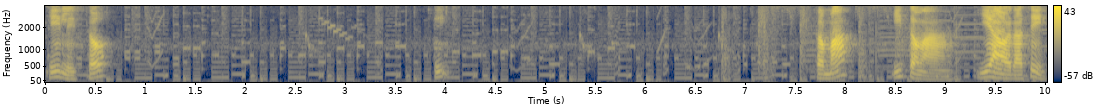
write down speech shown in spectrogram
Y listo. Toma. Y toma. Y ahora sí.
